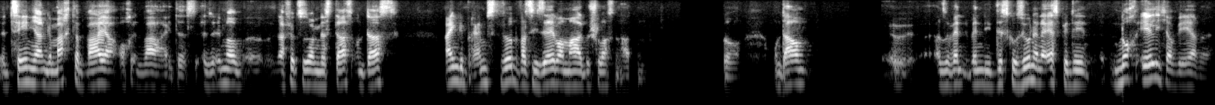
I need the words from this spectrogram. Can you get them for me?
äh, zehn Jahren gemacht hat, war ja auch in Wahrheit das. Also immer äh, dafür zu sorgen, dass das und das eingebremst wird, was sie selber mal beschlossen hatten. So. Und darum, äh, also wenn, wenn die Diskussion in der SPD noch ehrlicher wäre,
